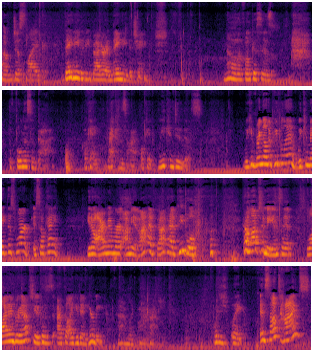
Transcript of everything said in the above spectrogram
of just like they need to be better and they need to change. No, the focus is ah, the fullness of God. Okay, reconcile. Okay, we can do this. We can bring other people in. We can make this work. It's okay. You know, I remember. I mean, I have I've had people come up to me and say, "Well, I didn't bring it up to you because I felt like you didn't hear me." And I'm like, "Oh my gosh, what did you like?" And sometimes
